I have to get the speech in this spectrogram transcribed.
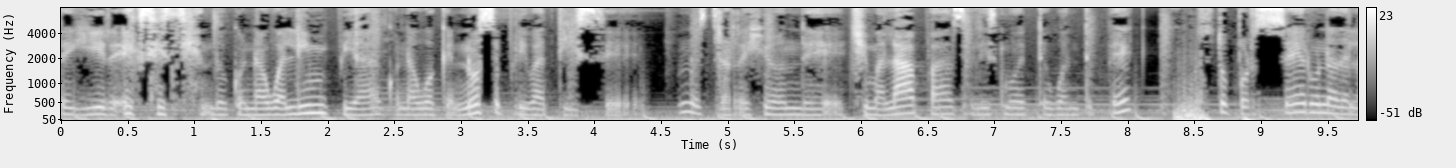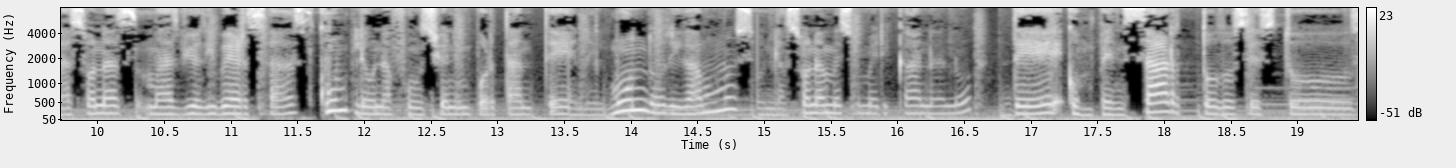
seguir existiendo con agua limpia, con agua que no se privatice, nuestra región de Chimalapas, el istmo de Tehuantepec, justo por ser una de las zonas más biodiversas, cumple una función importante en el mundo, digamos, en la zona mesoamericana, ¿no? De compensar todos estos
